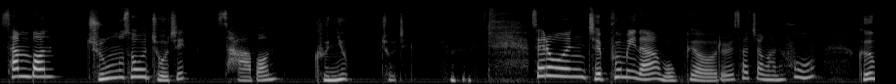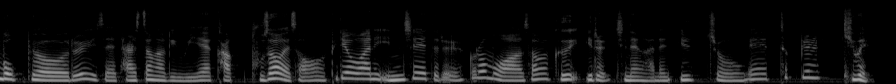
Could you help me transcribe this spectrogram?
3번 중소 조직, 4번 근육 조직. 새로운 제품이나 목표를 설정한 후 그 목표를 이제 달성하기 위해 각 부서에서 필요한 인재들을 끌어모아서 그 일을 진행하는 일종의 특별 기획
